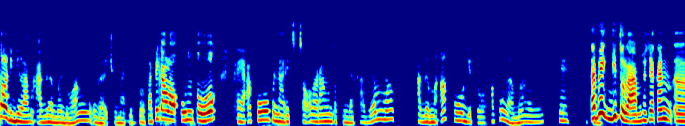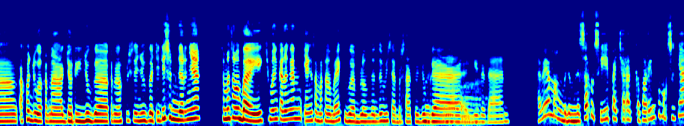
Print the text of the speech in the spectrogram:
kalau dibilang agama doang nggak cuma itu. Tapi kalau untuk kayak aku menarik seseorang untuk pindah ke agama agama aku gitu aku nggak mau. Tapi gitulah maksudnya kan eh, aku juga kenal Jordi juga, kenal Prisca juga. Jadi sebenarnya sama-sama baik, cuman kadang kan yang sama-sama baik juga belum tentu bisa bersatu juga Betul. gitu kan. tapi emang bener-bener seru sih pacaran kemarin tuh maksudnya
